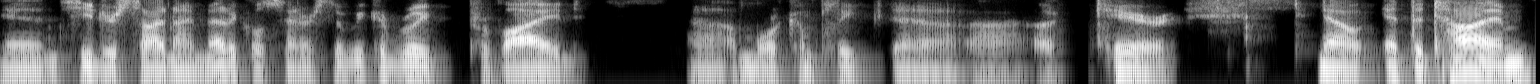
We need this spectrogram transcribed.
and Cedar Sinai Medical Center. So we could really provide a more complete care. Now, at the time,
